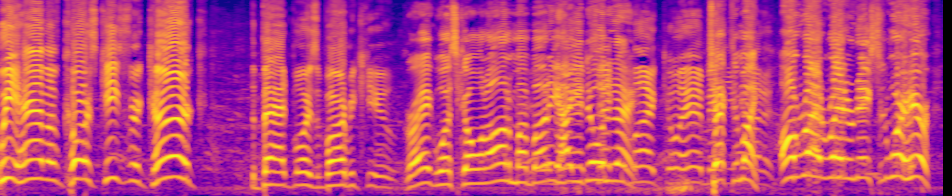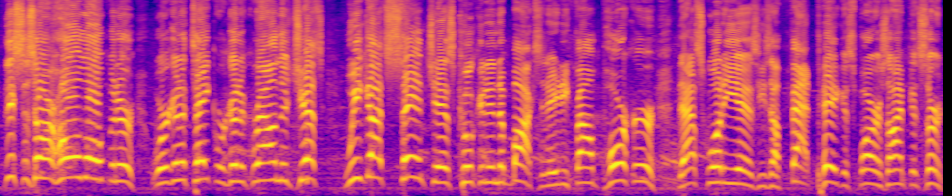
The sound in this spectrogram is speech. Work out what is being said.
We have, of course, Kingsford Kirk, the bad boys of barbecue. Greg, what's going on, my buddy? How you doing today? Mike, go ahead, man. Check the mic. All right, Raider Nation, we're here. This is our home opener. We're gonna take, we're gonna ground the Jets. We got Sanchez cooking in the box, an 80-pound porker. That's what he is. He's a fat pig as far as I'm concerned.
